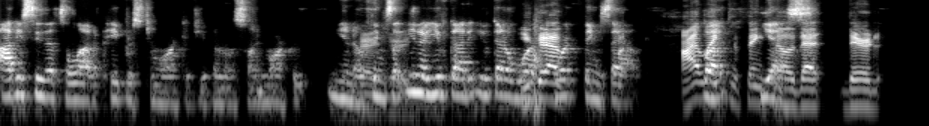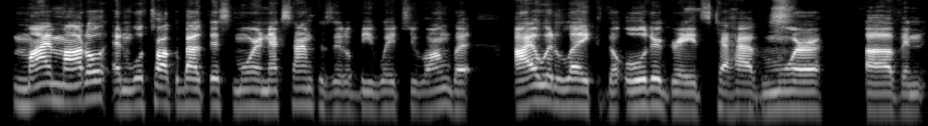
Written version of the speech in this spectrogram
Obviously that's a lot of papers to mark if you're going to assign marker. You know Very things like you know you've got to you've got to work have- work things out. I like but to think though that they're my model and we'll talk about this more next time because it'll be way too long but i would like the older grades to have more of an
